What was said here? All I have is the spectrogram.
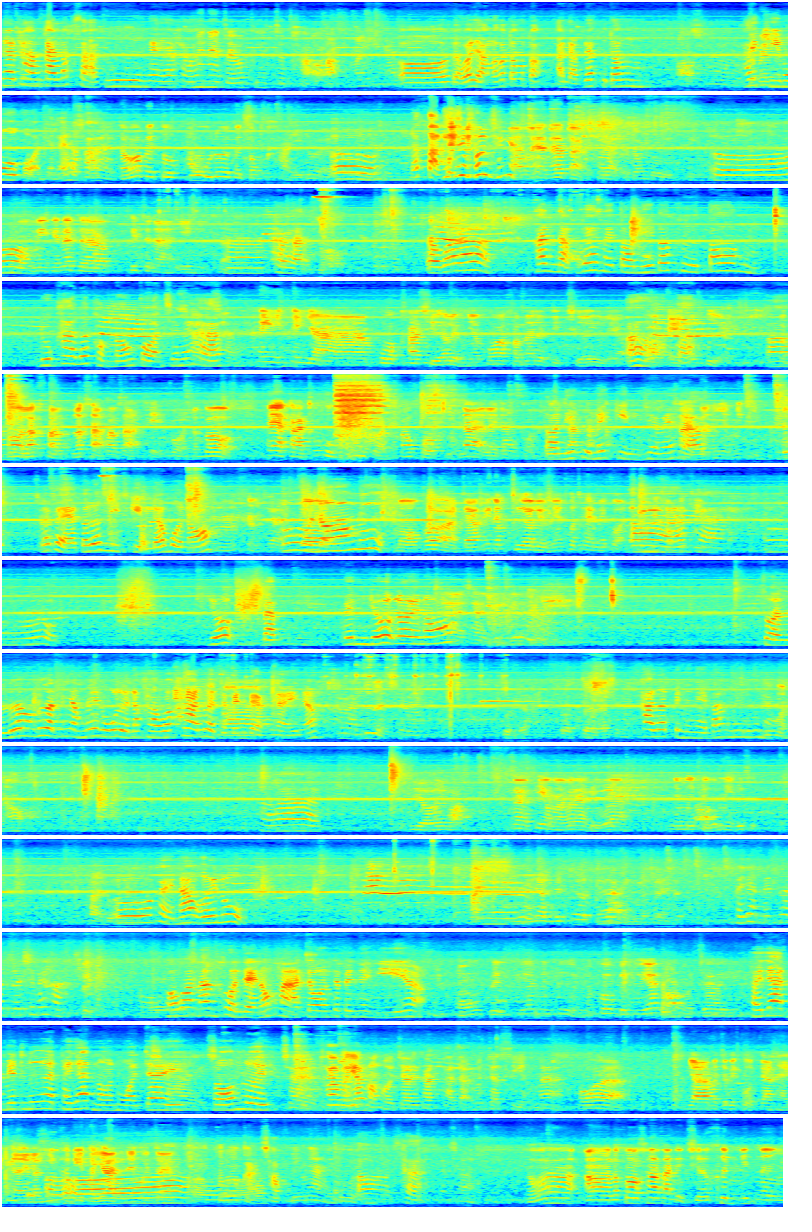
แนวทางการรักษาคือไงอะคะ ไม่แน่ใจว่าจะผ่าตัดไหมอ๋อ แต่ว่าอย่างเราก็ต้องต้องอันดับแรกคือต้องให้คีโมก่อนอย่างนั้นเหรอคะ ใช่แต่ว่าเป็นตัวผู้ด้วยเป็นตรงไข่ด้วยเออ แล้วตัดแล้วจะต้องยังไงอย่างแรกถ้าตัดก็อาจจะต้องดูอีกทีเออมีก็น่าจะพิจารณาเองอีกอ่าค่ะ แต่ว่าขั้นดับแรกในตอนนี้ก็คือต้อง ดูค่าเลือดของน้องก่อนใช่ไหมคะใช่ให้ให้ยาพวกฆ่าเชื้ออะไรแบบเนี้ยเพราะว่าเขาน่าจะติดเชื้ออยู่แล้วอ่าเพราะว่าแผลค่ะเขาเปื่อยอ่า แล้วก็รักษารักษาความสะอาดแผลก่อน แล้วก็ให้อาการเขาคงที่ก่อนให้เขาพอกินได้อะไรได้ก่อนตอนนี้คือไม่กินใช่ไหมใช่คะ ตอนนี้ยังไม่กินแล้วแผลก็เริ่มมีกลิ่นแล้วโบเนาะอืมใช่โอ้ก็น้องลูก หมอก็อาจจะให้น้ำเกลืออะไรแบบเนี้ยทดแทนไปก่อนอ่าที่เขาไม่กิน ค่ะโอ้เยอะแบบเป็นเยอะเลยเนาะ ใช่ใช่เป็นเยอะ ส่วนเรื่องเลือดนี่ยังไม่รู้เลยนะคะ ว่าค่าเลือดจะเป็นแบบไหนนะค่าเลือดใช่ไหมสุดแล้วตรวจเจอแล้วใช่ไหมค่าเลือดเป็นยังไงบ้างไม่รู้ที่นะผลเอาออกเพราะว่าพี่เอาให้หวังได้ที่เอามาก็ได้หรือว่าในมือถือก็มีรู้สึกถ่ายรูปโอ้ไข่เน่าเอ้ยลูกโอ้ไม่ยันไม่เชื่อไม่ยันไม่ใช่นะพยาธิเม็ดเลือดด้วยใช่ไหมคะใช่อ๋อเพราะว่านั่นส่วนใหญ่น้องหมาจรจะเป็นอย่างนี้อะอ๋อเป็นพยาธิเม็ดเลือดแล้วก็ เป็นพยาธิหนอนหัวใจ พยาธิเม็ดเลือดพยาธิหนอนหัวใจใช่ พร้อมเลย ใช่ ถ้าพยาธิหนอนหัวใจการผ่าตัดมันจะเสี่ยงมาก เพราะว่ายามันจะไปกดการหายใจ แล้วยิ่งถ้ามีพยาธิในหัวใจอ๋อก็มีโอกาสช็อกได้ง่ายด้วย อ๋อค่ะ ใช่ แต่ว่าอ่าแล้วก็ค่าการติดเชื้อขึ้นนิดนึง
